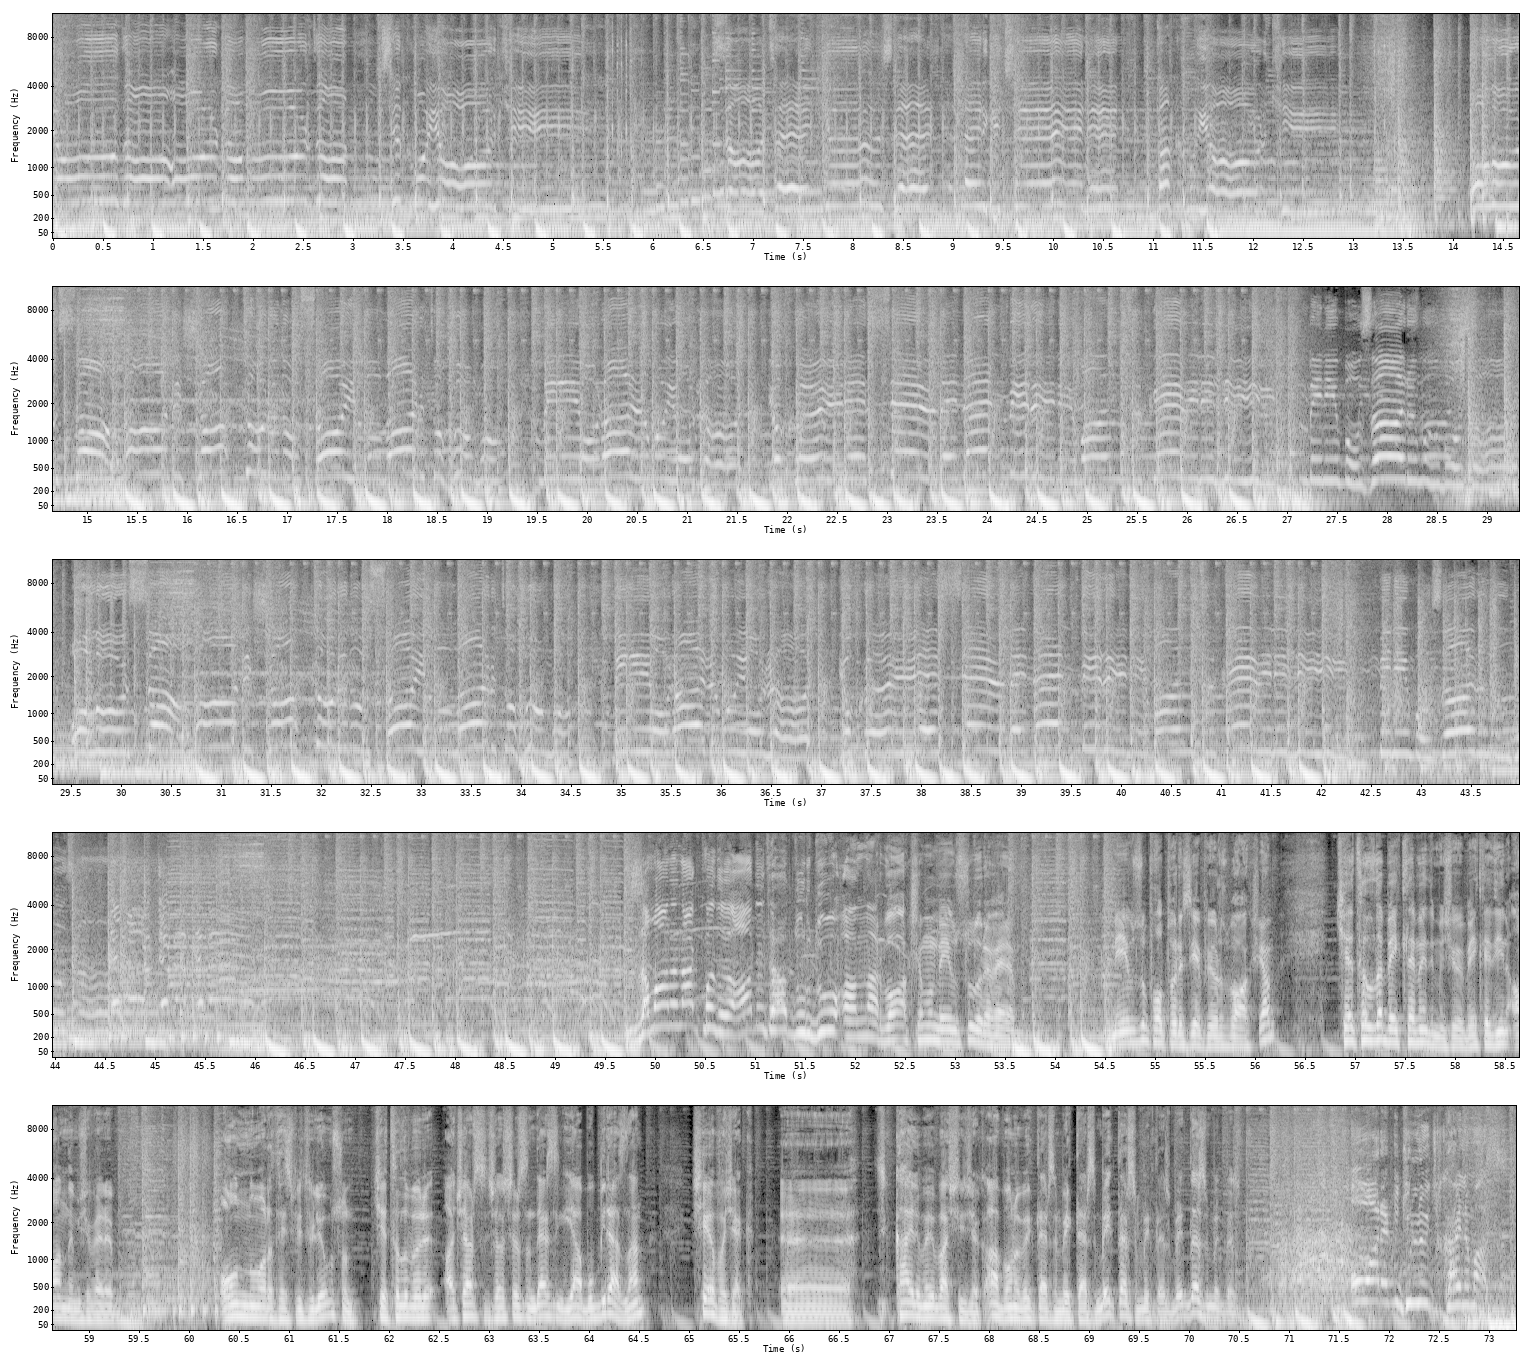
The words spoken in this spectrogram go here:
Akmadığı adeta durduğu anlar bu akşamın mevzusudur efendim. Mevzu potporisi yapıyoruz bu akşam. Kettle'da bekleme demiş. öyle, Beklediğin an demiş efendim. 10 numara tespit biliyor musun? Kettle'ı böyle açarsın çalışırsın dersin ki ya bu birazdan şey yapacak. Ee, kaynamaya başlayacak. Abi onu beklersin beklersin beklersin beklersin beklersin beklersin. O var ya bir türlü kaynamaz.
